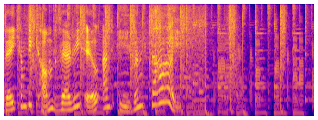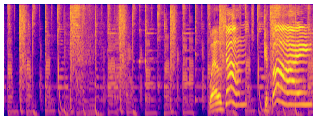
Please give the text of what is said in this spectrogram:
they can become very ill and even die. Well done. Goodbye.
